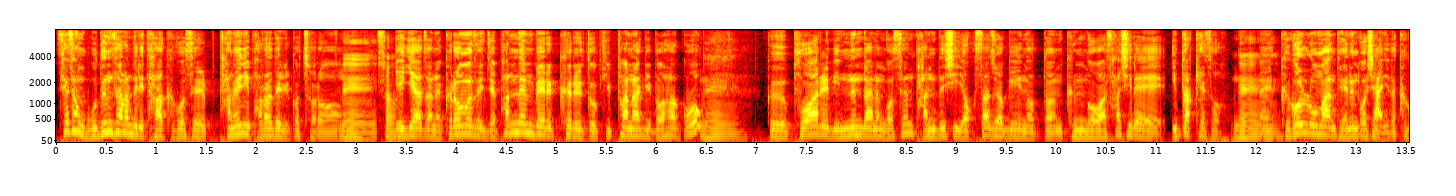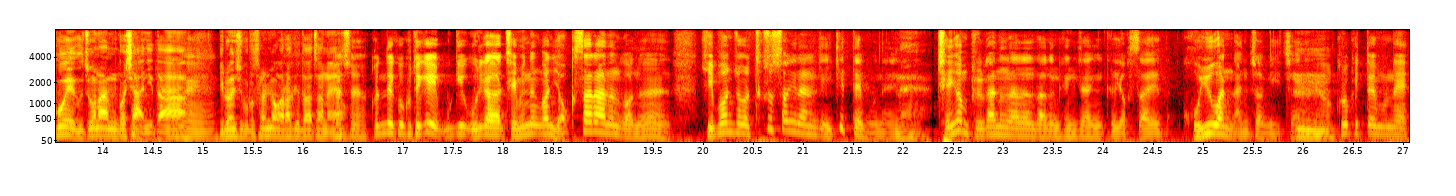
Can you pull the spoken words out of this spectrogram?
세상 모든 사람들이 다 그것을 당연히 받아들일 것처럼 네, 그렇죠. 얘기하잖아요. 그러면서 이제 판넨베르크를 또 비판하기도 하고 네, 그 부활을 믿는다는 것은 반드시 역사적인 어떤 근거와 사실에 입각해서 네. 네, 그걸로만 되는 것이 아니다. 그거에 의존한 것이 아니다. 네. 이런 식으로 설명을 하기도 하잖아요. 맞아요. 근데 그 되게 우리- 우리가 재밌는 건 역사라는 거는 기본적으로 특수성이라는 게 있기 때문에 네. 재현 불가능하다는 굉장히 그 역사의 고유한 난점이 있잖아요. 음. 그렇기 때문에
